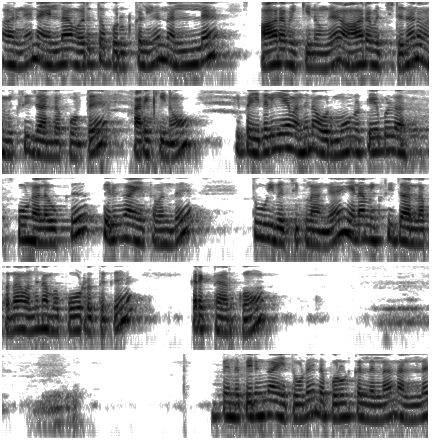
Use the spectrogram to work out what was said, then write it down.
பாருங்கள் நான் எல்லா வறுத்த பொருட்களையும் நல்லா ஆற வைக்கணுங்க. ஆற வச்சுட்டு தான் நம்ம மிக்சி ஜாரில் போட்டு அரைக்கணும். இப்போ இதிலையே வந்து நான் ஒரு மூணு டேபிள் ஸ்பூன் அளவுக்கு பெருங்காயத்தை வந்து தூவி வச்சுக்கலாங்க. ஏன்னா மிக்சி ஜாரில் அப்போ தான் வந்து நம்ம போடுறதுக்கு கரெக்டாக இருக்கும். இப்போ இந்த பெருங்காயத்தோடு இந்த பொருட்கள் எல்லாம் நல்லா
